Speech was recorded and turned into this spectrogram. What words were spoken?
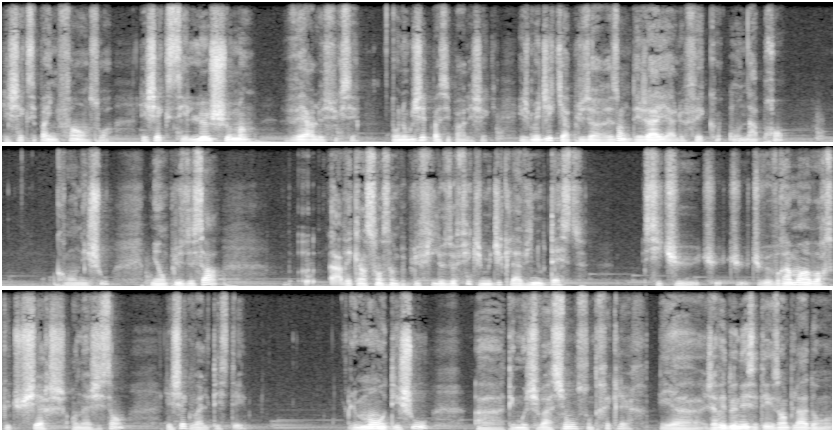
L'échec, c'est pas une fin en soi. L'échec, c'est le chemin vers le succès. On est obligé de passer par l'échec. Et je me dis qu'il y a plusieurs raisons. Déjà, il y a le fait qu'on apprend quand on échoue. Mais en plus de ça, euh, avec un sens un peu plus philosophique, je me dis que la vie nous teste. Si tu, tu, tu, veux vraiment avoir ce que tu cherches en agissant, l'échec va le tester. Le moment où tu échoues, euh, tes motivations sont très claires. Et euh, j'avais donné cet exemple-là dans,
